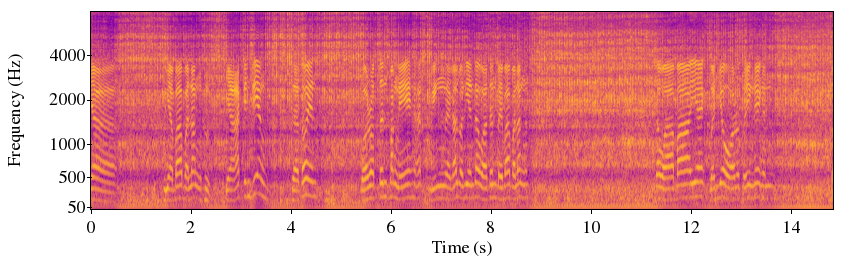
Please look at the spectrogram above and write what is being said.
อย่าอย่าบ้าบาลังอย่าอัดกินเรียงเสือต้อยบ่รถเต้นปังเนอัดวิ่งอะไรกันมาเนียนถ้าว่าเต้นไปบ้าบาลังนั้น แต่ว่าบ้าแยกเหมือนโย่เราตัวเองเล่นกันไป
